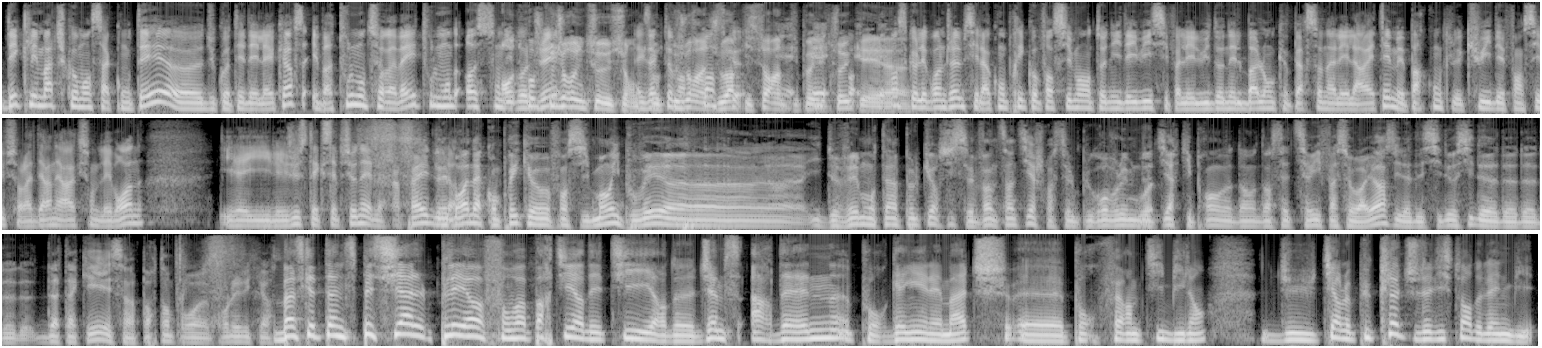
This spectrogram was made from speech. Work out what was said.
dès que les matchs commencent à compter euh, du côté des Lakers, et ben tout le monde se réveille, tout le monde hausse son On niveau de trouve jeu. toujours une solution. On trouve Exactement. toujours un joueur que- qui sort un petit peu et- du truc. et- Je pense euh, que LeBron James, il a compris qu'offensivement, Anthony Davis, il fallait lui donner le ballon, que personne allait l'arrêter. Mais par contre, le QI défensif sur la dernière action de LeBron, il est, il est juste exceptionnel. Après, LeBron a compris qu'offensivement, il pouvait, euh, il devait monter un peu le cursus. C'est 25 tirs, je crois que c'est le plus gros volume de tirs qu'il prend dans, dans cette série face aux Warriors. Il a décidé aussi de- de- de- de- d'attaquer et c'est important pour, pour les Lakers. Basket Time spécial playoff. On va partir des tirs de James Harden pour gagner les matchs, euh, pour faire un petit bilan du tir le plus clutch de l'histoire de la NBA.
